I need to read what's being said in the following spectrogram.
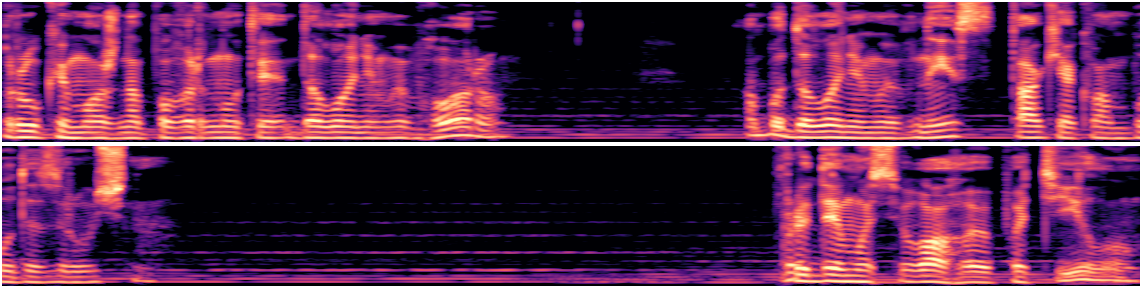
Руки можна повернути долонями вгору або долонями вниз, так як вам буде зручно. Пройдемось увагою по тілу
